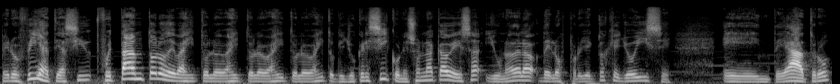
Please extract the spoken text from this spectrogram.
Pero fíjate, así fue tanto lo de bajito, lo de bajito, lo de bajito, lo de bajito, que yo crecí con eso en la cabeza y uno de, la- de los proyectos que yo hice eh, en teatro,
